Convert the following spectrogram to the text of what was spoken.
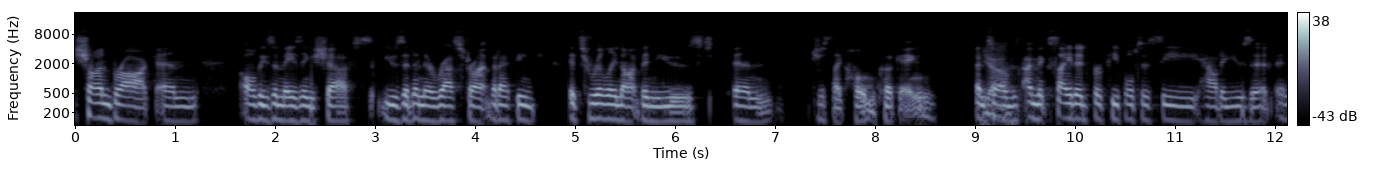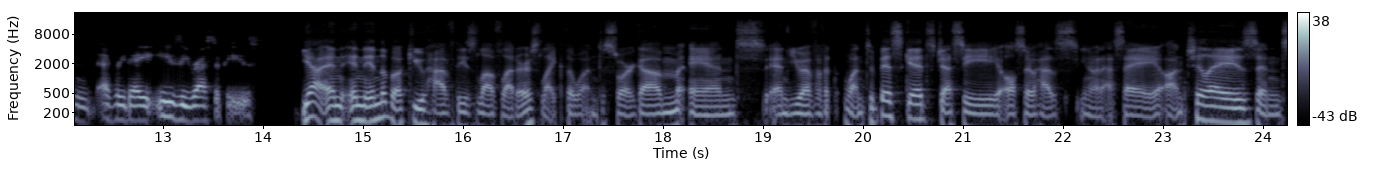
sean brock and all these amazing chefs use it in their restaurant but i think it's really not been used in just like home cooking. And yeah. so I was, I'm excited for people to see how to use it in everyday easy recipes. Yeah, and, and in the book you have these love letters like the one to sorghum and and you have one to biscuits. Jesse also has, you know, an essay on chiles and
